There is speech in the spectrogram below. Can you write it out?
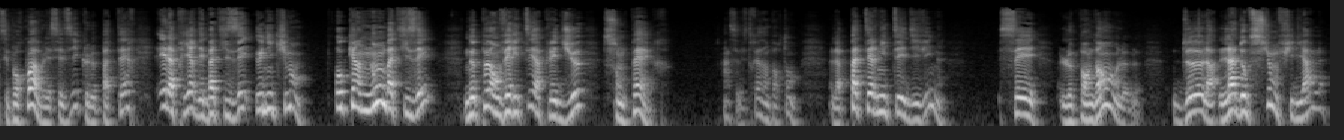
C'est pourquoi, vous l'avez saisi, que le Pater est la prière des baptisés uniquement. Aucun non baptisé ne peut en vérité appeler Dieu son Père. Ah, c'est très important. La paternité divine, c'est le pendant de l'adoption filiale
